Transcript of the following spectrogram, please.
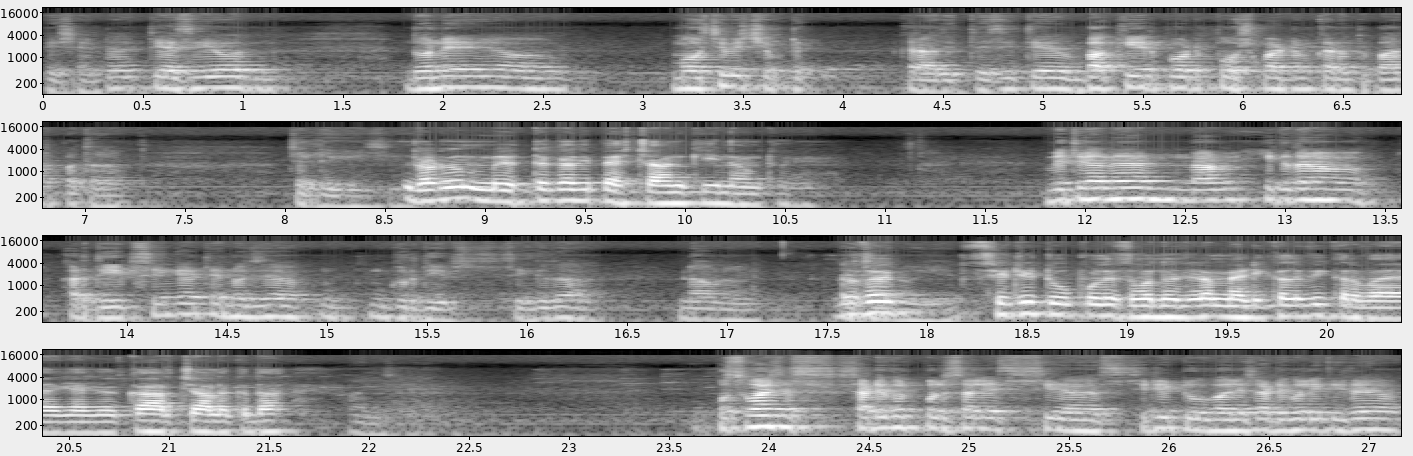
ਪੇਸ਼ੈਂਟ ਤੇ ਅਸੀਂ ਉਹ ਦੋਨੇ ਮੋਰਚੇ ਵਿੱਚ ਸ਼ਿਫਟ ਕਰਾ ਦਿੱਤੇ ਸੀ ਤੇ ਬਾਕੀ ਰਿਪੋਰਟ ਪੋਸਟਮਾਰਟਮ ਕਰਨ ਤੋਂ ਬਾਅਦ ਪਤਾ ਚੱਲੀ ਗਈ ਸੀ। ਡਾਕਟਰ ਮ੍ਰਿਤਕਾਂ ਦੀ ਪਹਿਚਾਣ ਕੀ ਨਾਮ ਤੋਂ ਹੈ? ਮਿੱਤਰਾਂ ਦਾ ਨਾਮ ਇੱਕ ਦਾ ਨਾਮ ਹਰਦੀਪ ਸਿੰਘ ਹੈ ਤੇ ਦੂਜਾ ਗੁਰਦੀਪ ਸਿੰਘ ਦਾ ਨਾਮ ਨਾਲ ਡਾਕਟਰ ਪਛਾਣ ਹੋਈ ਹੈ। ਸਿਟੀ 2 ਪੁਲਿਸ ਵੱਲੋਂ ਜਿਹੜਾ ਮੈਡੀਕਲ ਵੀ ਕਰਵਾਇਆ ਗਿਆ ਹੈ ਕਾਰ ਚਾਲਕ ਦਾ। ਹਾਂਜੀ। ਉਸ ਵਾਰ ਸਾਡੇ ਕੋਲ ਪੁਲਿਸ ਵਾਲੇ ਸਿਟੀ 2 ਵਾਲੇ ਸਾਡੇ ਕੋਲ ਇੱਕ ਜਿਹੜਾ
